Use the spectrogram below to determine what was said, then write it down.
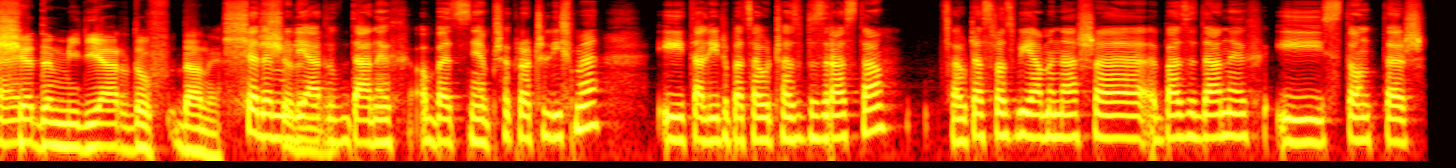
7 miliardów danych. 7, 7 miliardów danych obecnie przekroczyliśmy i ta liczba cały czas wzrasta. Cały czas rozwijamy nasze bazy danych i stąd też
